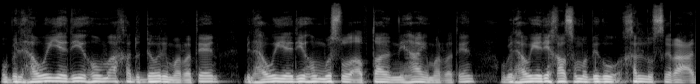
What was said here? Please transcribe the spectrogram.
وبالهوية دي هم أخذوا الدوري مرتين بالهوية دي هم وصلوا لأبطال النهائي مرتين وبالهوية دي خلاص هم بقوا خلوا صراع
